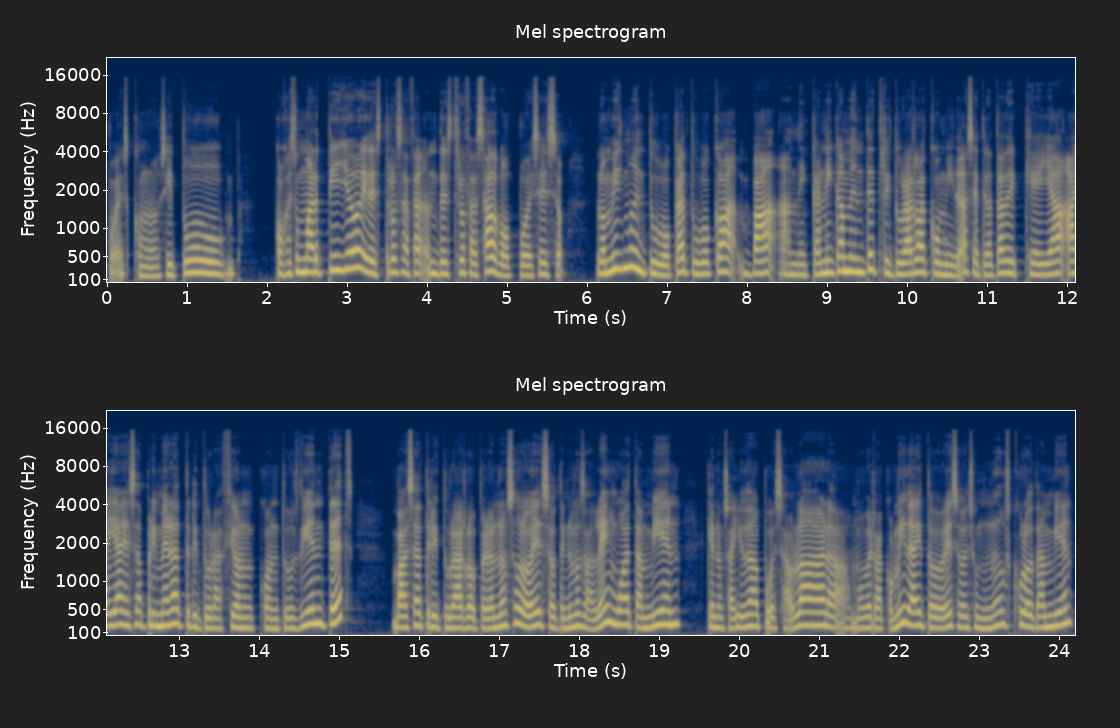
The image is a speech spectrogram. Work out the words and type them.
pues como si tú coges un martillo y destrozas, destrozas algo, pues eso. Lo mismo en tu boca, tu boca va a mecánicamente triturar la comida. Se trata de que ya haya esa primera trituración con tus dientes, vas a triturarlo, pero no solo eso, tenemos la lengua también que nos ayuda pues a hablar, a mover la comida y todo eso, es un músculo también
